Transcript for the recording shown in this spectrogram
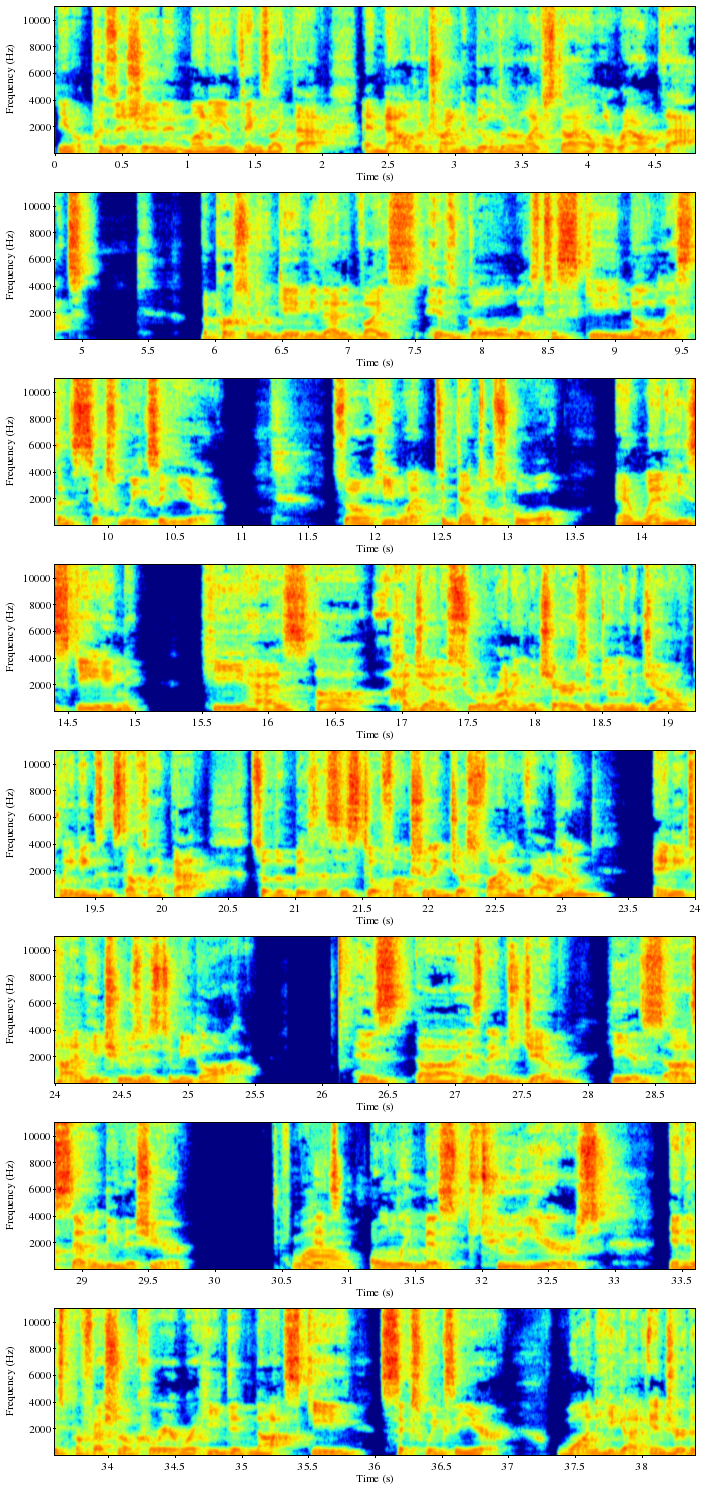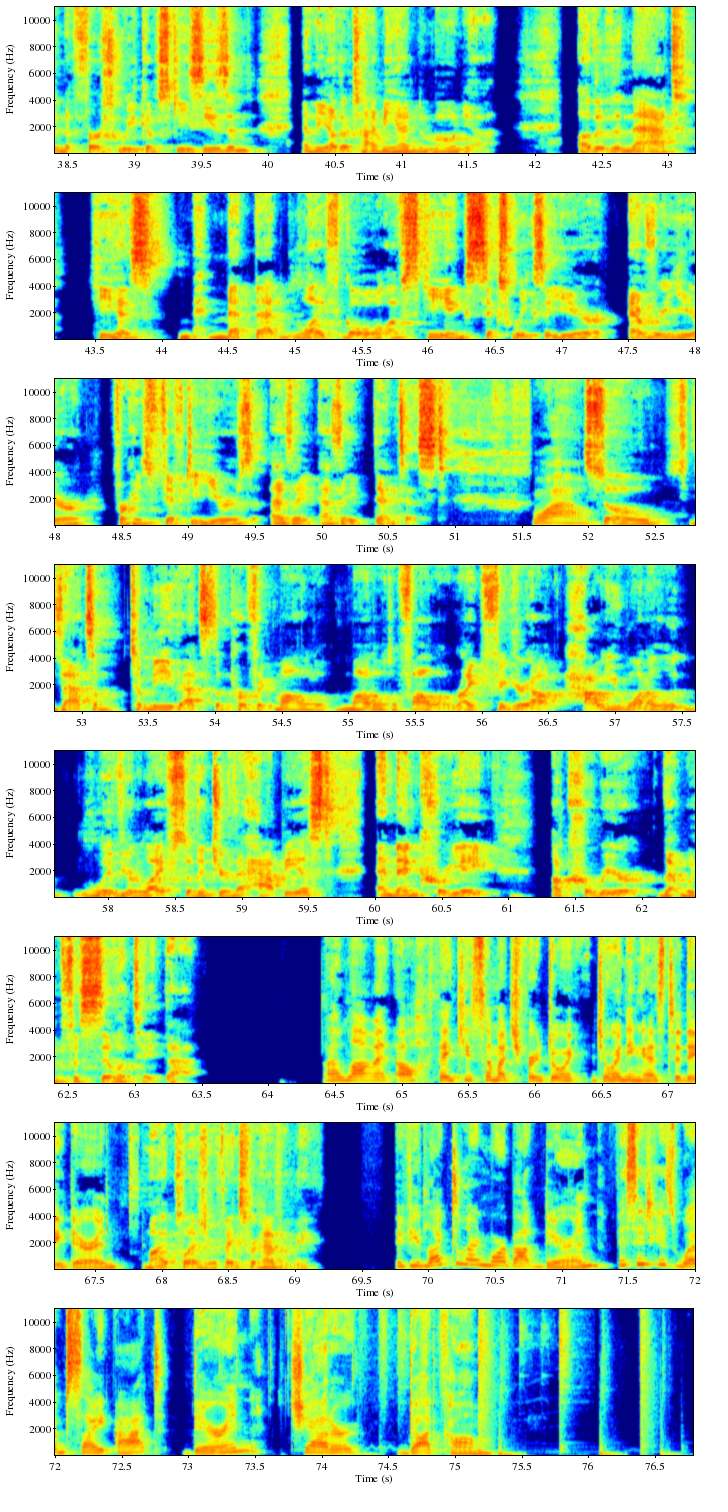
you know position and money and things like that, and now they're trying to build their lifestyle around that. The person who gave me that advice, his goal was to ski no less than six weeks a year. So he went to dental school, and when he's skiing, he has uh, hygienists who are running the chairs and doing the general cleanings and stuff like that. So the business is still functioning just fine without him. Anytime he chooses to be gone, his uh, his name's Jim. He is uh, seventy this year. Wow. He has only missed two years in his professional career where he did not ski six weeks a year. One, he got injured in the first week of ski season, and the other time he had pneumonia. Other than that, he has met that life goal of skiing six weeks a year every year for his 50 years as a as a dentist wow so that's a to me that's the perfect model model to follow right figure out how you want to li- live your life so that you're the happiest and then create a career that would facilitate that I love it. Oh, thank you so much for do- joining us today, Darrin. My pleasure. Thanks for having me. If you'd like to learn more about Darrin, visit his website at darrinchatter.com.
